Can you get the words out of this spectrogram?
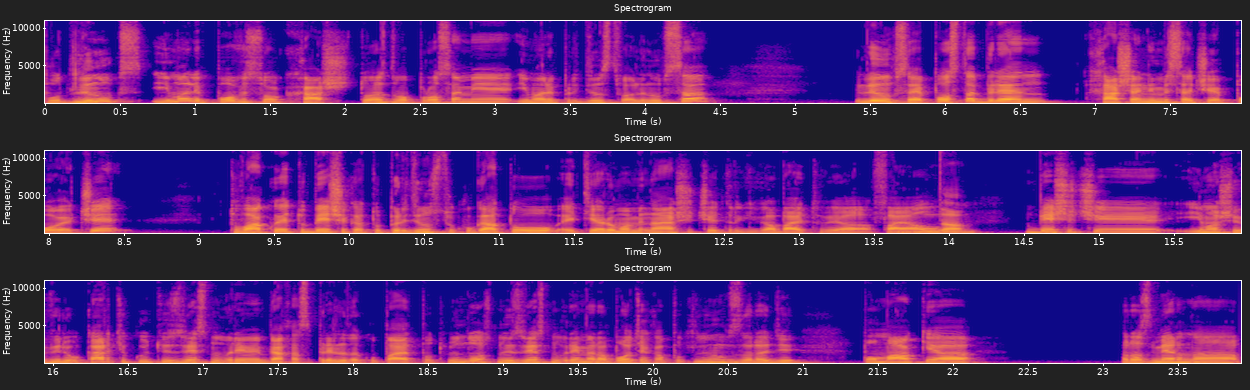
Под Linux има ли по-висок хаш? Тоест въпросът ми е, има ли предимства Linux? Linux е по-стабилен, хаша не мисля, че е повече. Това, което беше като предимство, когато Ethereum минаваше 4 гигабайтовия файл, Да. Беше, че имаше видеокарти, които известно време бяха спрели да копаят под Windows, но известно време работяха под Linux заради по-малкия размер на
